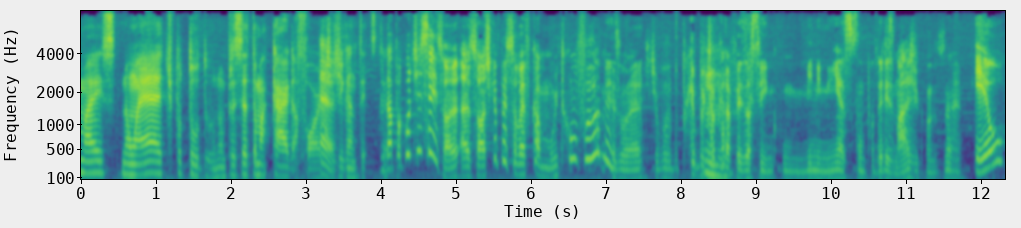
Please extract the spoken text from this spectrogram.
mas não é, tipo, tudo. Não precisa ter uma carga forte, é. gigantesca. Dá pra curtir sim, só, eu só acho que a pessoa vai ficar muito confusa mesmo, né? Tipo, porque, porque uhum. o cara fez assim, com menininhas com poderes mágicos, né? Eu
